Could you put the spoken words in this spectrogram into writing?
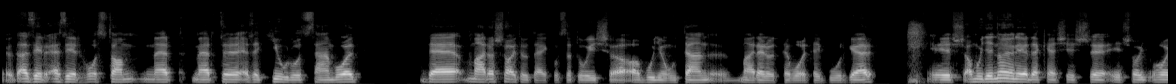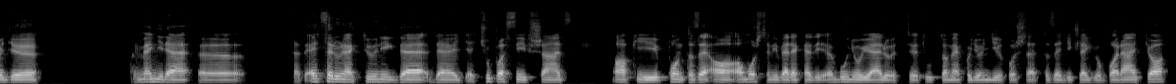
ezért, ezért hoztam, mert, mert ez egy kiugró szám volt, de már a sajtótájékoztató is a, a bunyó után már előtte volt egy burger, és amúgy egy nagyon érdekes, és, és hogy, hogy, hogy mennyire tehát egyszerűnek tűnik, de, de egy, egy csupaszív srác, aki pont az, a, a mostani verekedés bunyója előtt tudta meg, hogy öngyilkos lett az egyik legjobb barátja,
